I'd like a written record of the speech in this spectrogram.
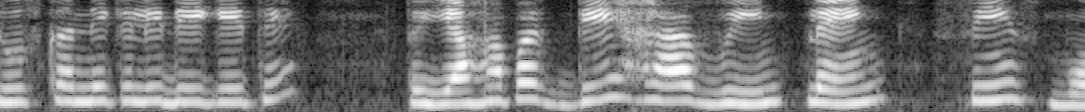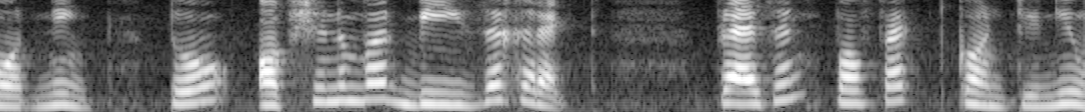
चूज़ करने के लिए दिए गए थे। तो यहाँ पर they have been playing since morning तो option number B is the correct present perfect continue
